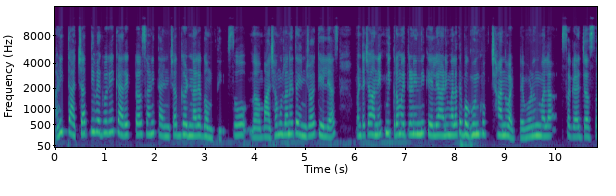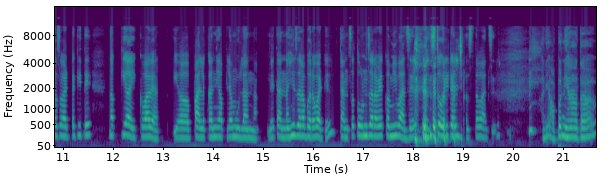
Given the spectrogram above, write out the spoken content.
आणि त्याच्यातली वेगवेगळे कॅरेक्टर्स आणि त्यांच्यात घडणाऱ्या गमती. सो माझ्या मुलाने ते एन्जॉय केल्यास पण त्याच्या अनेक मित्रमैत्रिणींनी केल्या आणि मला ते बघून खूप छान वाटतंय. म्हणून मला सगळ्यात जास्त असं वाटतं की ते नक्की ऐकवाव्यात पालकांनी आपल्या मुलांना. म्हणजे त्यांनाही जरा बरं वाटेल. त्यांचं तोंड जरा वेळ कमी वाजेल स्टोरी टेल जास्त वाजेल. आणि आपण ह्या आता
